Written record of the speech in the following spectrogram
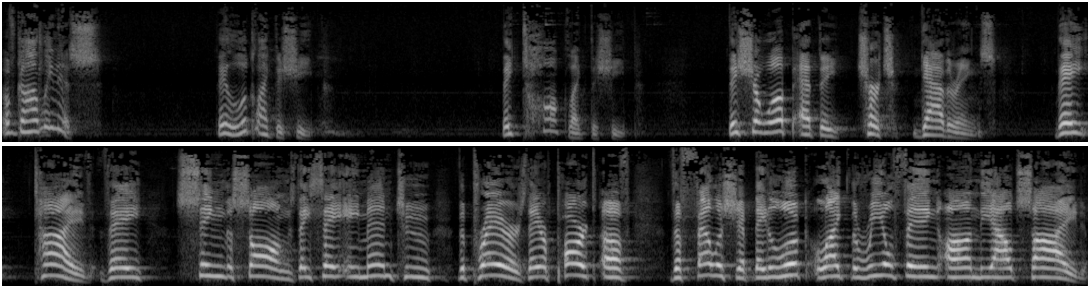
of godliness. They look like the sheep. They talk like the sheep. They show up at the church gatherings. They tithe. They sing the songs. They say amen to the prayers. They are part of the fellowship. They look like the real thing on the outside.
